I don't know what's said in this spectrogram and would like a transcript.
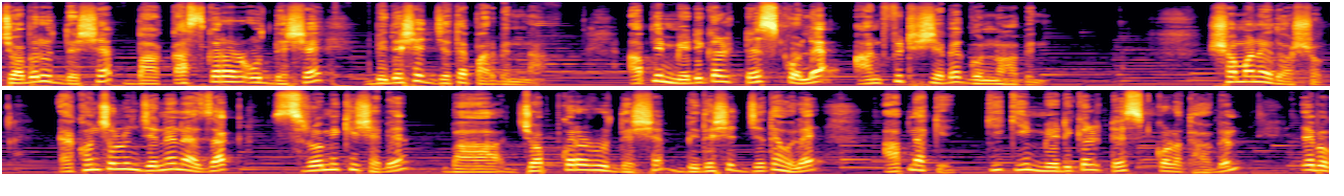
জবের উদ্দেশ্যে বা কাজ করার উদ্দেশ্যে বিদেশে যেতে পারবেন না। আপনি মেডিকেল টেস্ট করলে আনফিট হিসেবে গণ্য হবেন। সম্মানীয় দর্শক, এখন চলুন জেনে নেওয়া যাক শ্রমিক হিসেবে বা জব করার উদ্দেশ্যে বিদেশে যেতে হলে আপনাকে কি কি মেডিকেল টেস্ট করাতে হবে এবং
